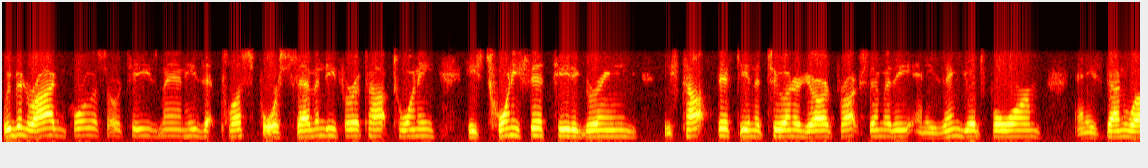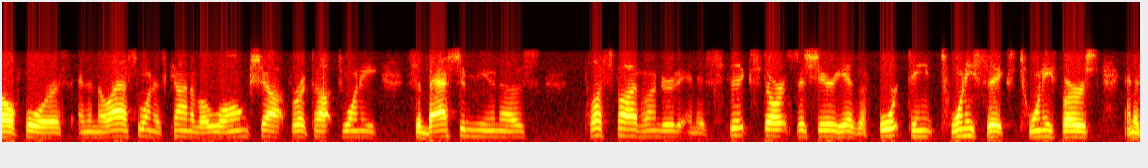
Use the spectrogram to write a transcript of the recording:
We've been riding Carlos Ortiz, man. He's at plus 470 for a top 20. He's 25th tee to green. He's top 50 in the 200 yard proximity, and he's in good form, and he's done well for us. And then the last one is kind of a long shot for a top 20. Sebastian Munoz plus 500 in his six starts this year. He has a 14th, 26th, 21st, and a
